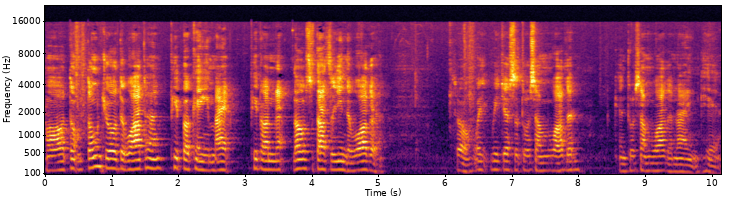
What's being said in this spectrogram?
or don't, don't do the water. People can imagine people know that's in the water. So we, we just do some water, can do some water line here.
